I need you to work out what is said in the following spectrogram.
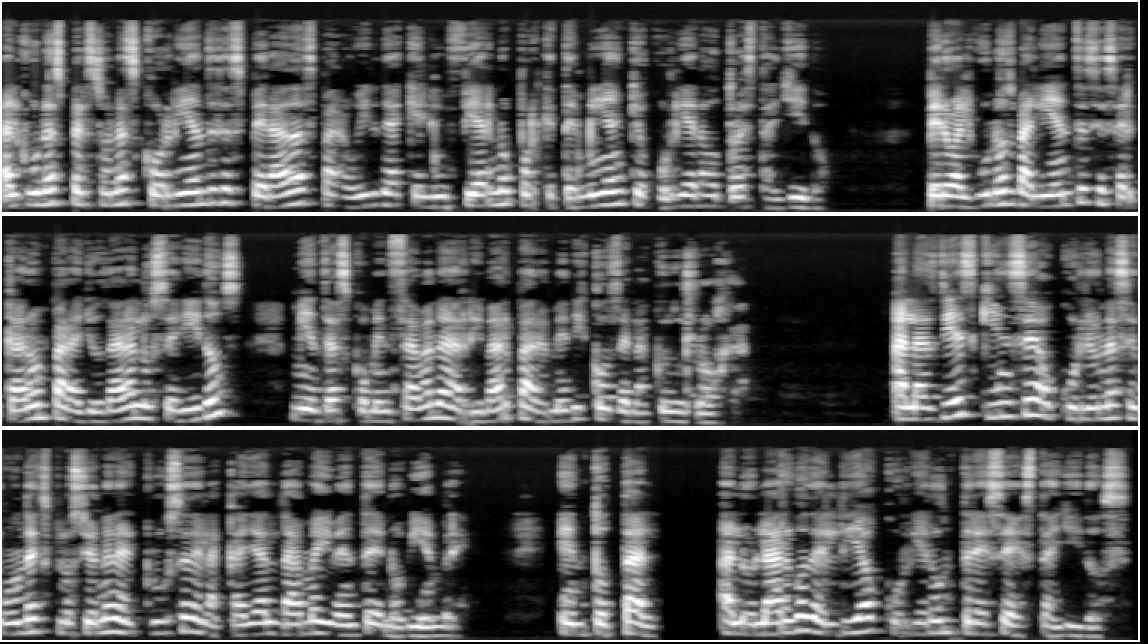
Algunas personas corrían desesperadas para huir de aquel infierno porque temían que ocurriera otro estallido, pero algunos valientes se acercaron para ayudar a los heridos mientras comenzaban a arribar paramédicos de la Cruz Roja. A las diez quince ocurrió una segunda explosión en el cruce de la calle Aldama y 20 de noviembre. En total, a lo largo del día ocurrieron trece estallidos.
